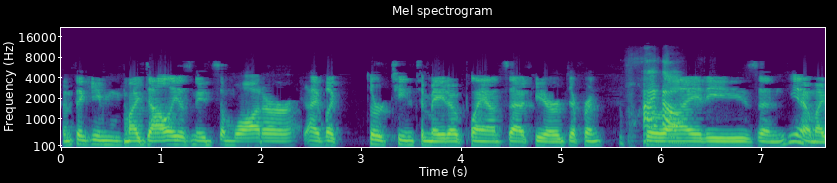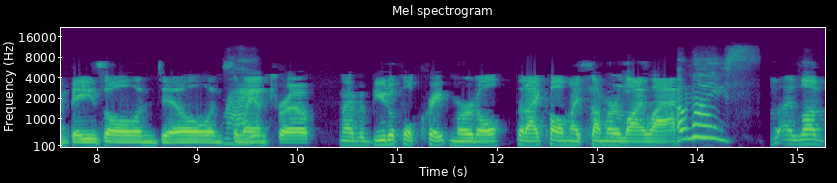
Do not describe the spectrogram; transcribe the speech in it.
I'm thinking my dahlias need some water. I have like 13 tomato plants out here, different Wow. varieties, and you know, my basil and dill and Right. cilantro. And I have a beautiful crepe myrtle that I call my summer lilac. Oh, nice. I love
